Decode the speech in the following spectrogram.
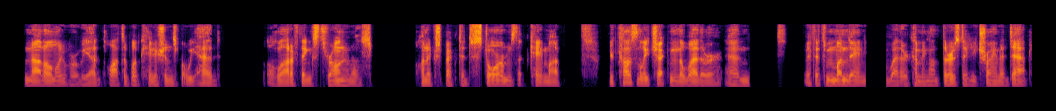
not only were we at lots of locations, but we had a lot of things thrown at us, unexpected storms that came up. You're constantly checking the weather. And if it's Monday and weather coming on Thursday, you try and adapt.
